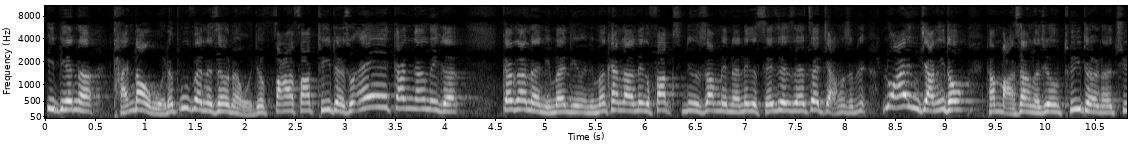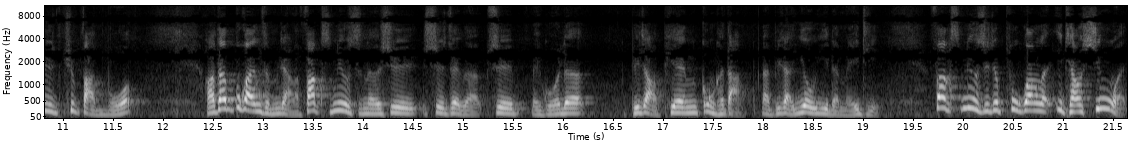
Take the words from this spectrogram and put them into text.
一边呢谈到我的部分的时候呢，我就发发 Twitter 说，哎，刚刚那个，刚刚呢，你们你你们看到那个 Fox News 上面的那个谁谁谁在讲什么，乱讲一通，他马上呢就用 Twitter 呢去去反驳。好，但不管怎么讲了，Fox News 呢是是这个是美国的比较偏共和党那比较右翼的媒体，Fox News 就曝光了一条新闻。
